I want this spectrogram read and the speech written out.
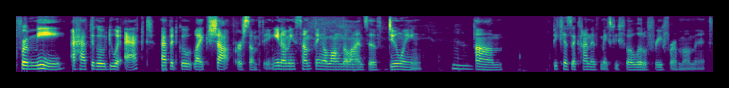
for me, I have to go do an act. I have to go like shop or something. You know what I mean? Something along the lines of doing, Mm. um, because it kind of makes me feel a little free for a moment,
